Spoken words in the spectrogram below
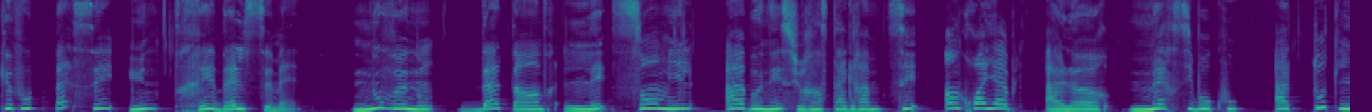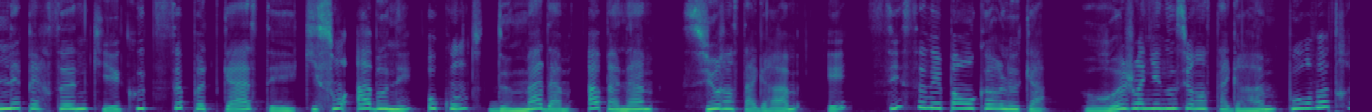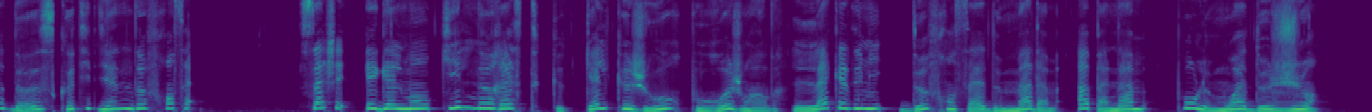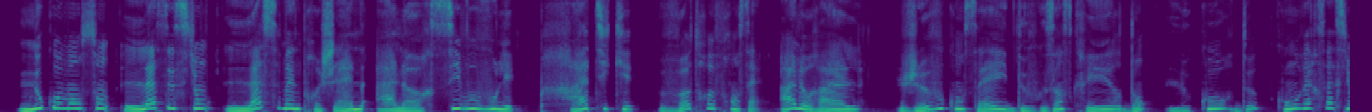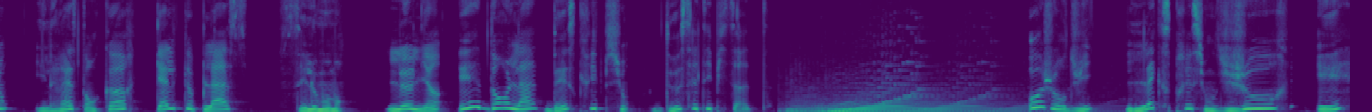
que vous passez une très belle semaine. Nous venons d'atteindre les 100 000 abonnés sur Instagram. C'est incroyable. Alors, merci beaucoup à toutes les personnes qui écoutent ce podcast et qui sont abonnées au compte de Madame Apanam sur Instagram. Et si ce n'est pas encore le cas, rejoignez-nous sur Instagram pour votre dose quotidienne de français. Sachez également qu'il ne reste que quelques jours pour rejoindre l'Académie de français de Madame Apanam pour le mois de juin. Nous commençons la session la semaine prochaine, alors si vous voulez pratiquer votre français à l'oral, je vous conseille de vous inscrire dans le cours de conversation. Il reste encore quelques places, c'est le moment. Le lien est dans la description de cet épisode. Aujourd'hui, l'expression du jour est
